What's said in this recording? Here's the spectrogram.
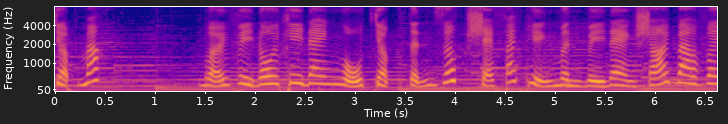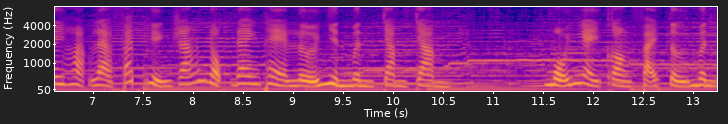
chập mắt. Bởi vì đôi khi đang ngủ chật tỉnh giấc sẽ phát hiện mình bị đàn sói bao vây Hoặc là phát hiện rắn độc đang thè lưỡi nhìn mình chầm chầm Mỗi ngày còn phải tự mình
